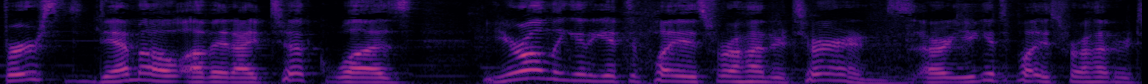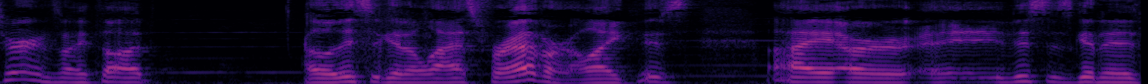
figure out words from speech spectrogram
first demo of it. I took was you're only going to get to play this for hundred turns, or you get to play this for hundred turns. And I thought, oh, this is going to last forever. Like this. I or uh, this is gonna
